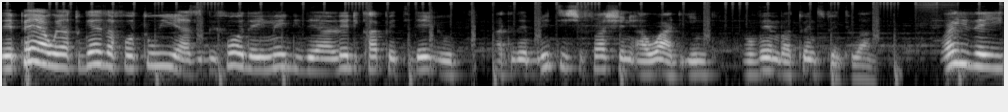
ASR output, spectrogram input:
The pair were together for two years before they made their red carpet debut at the British Fashion Award in November 2021. While they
